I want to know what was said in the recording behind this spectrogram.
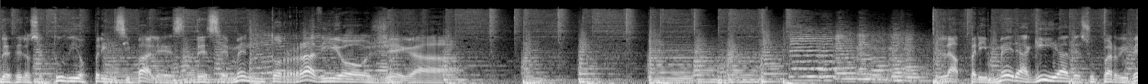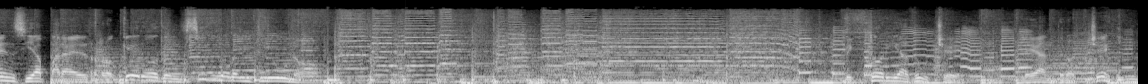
Desde los estudios principales de Cemento Radio llega. La primera guía de supervivencia para el rockero del siglo XXI. Victoria Duche, Leandro Cheslin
